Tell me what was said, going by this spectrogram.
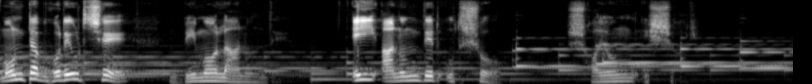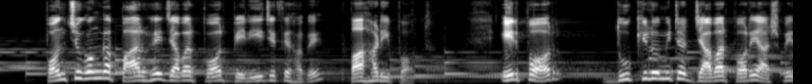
মনটা ভরে উঠছে বিমল আনন্দে। এই আনন্দের উৎস স্বয়ং ঈশ্বর। পঞ্চগঙ্গা পার হয়ে যাবার পর পেরিয়ে যেতে হবে পাহাড়ি পথ। এরপর দু কিলোমিটার যাবার পরে আসবে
